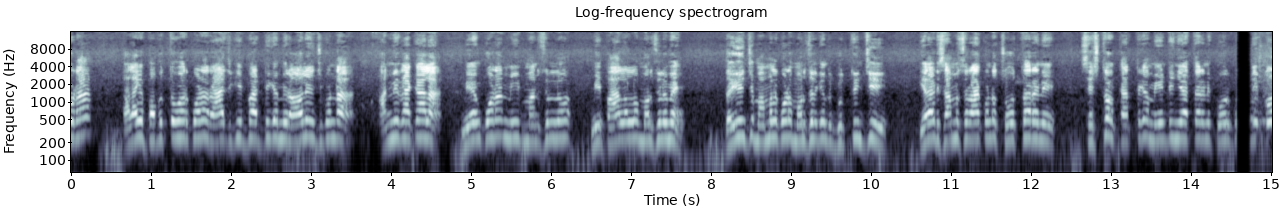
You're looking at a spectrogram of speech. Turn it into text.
కూడా అలాగే ప్రభుత్వం వారు కూడా రాజకీయ పార్టీగా మీరు ఆలోచించకుండా అన్ని రకాల మేము కూడా మీ మనసుల్లో మీ పాలనలో మనుషులమే. దయించి మమ్మల్ని కూడా మనుషుల కింద గుర్తించి ఇలాంటి సమస్య రాకుండా చూస్తారని సిస్టమ్ కరెక్ట్గా మెయింటైన్ చేస్తారని కోరుకు డిపో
